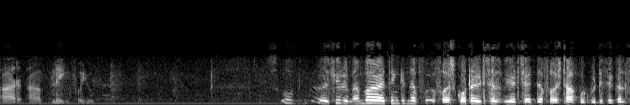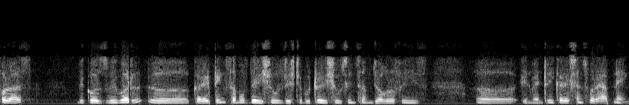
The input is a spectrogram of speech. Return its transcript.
are playing for you so, if you remember, I think in the first quarter itself, we had said the first half would be difficult for us because we were uh, correcting some of the issues, distributor issues in some geographies, uh, inventory corrections were happening.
